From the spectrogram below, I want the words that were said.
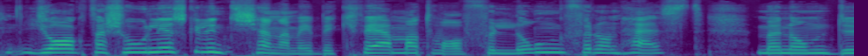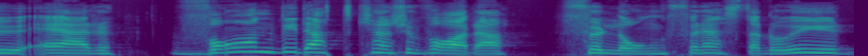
jag personligen skulle inte känna mig bekväm att vara för lång för någon häst. Men om du är van vid att kanske vara för lång för hästar, då är ju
